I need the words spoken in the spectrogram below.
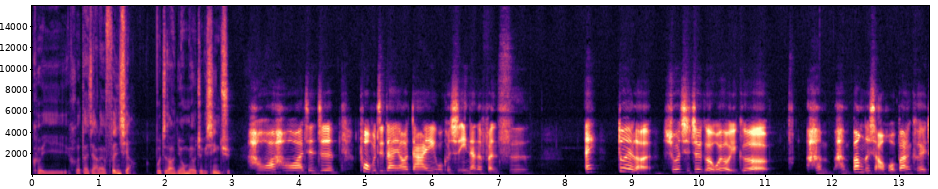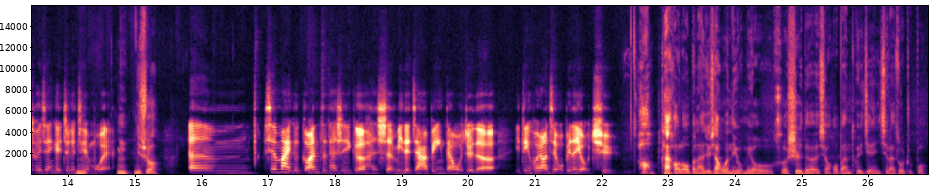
可以和大家来分享。不知道你有没有这个兴趣？好啊，好啊，简直迫不及待要答应，我可是一男的粉丝。哎，对了，说起这个，我有一个很很棒的小伙伴可以推荐给这个节目，哎、嗯，你说。嗯，先卖个关子，他是一个很神秘的嘉宾，但我觉得一定会让节目变得有趣。好，太好了！我本来就想问你有没有合适的小伙伴推荐一起来做主播。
